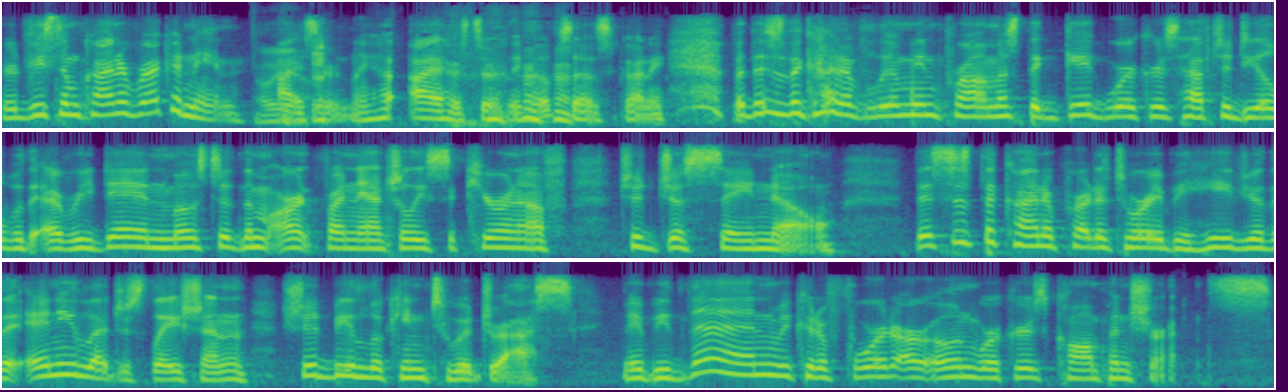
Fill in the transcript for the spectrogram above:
there'd be some kind of reckoning. Oh, yeah. I certainly, I certainly hope so, Scotty. But this is the kind of looming promise that gig workers have to deal with every day, and most of them aren't financially secure enough to just say no. This is the kind of predatory behavior that any legislation should be looking to address. Maybe then we could afford our own workers' comp insurance.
